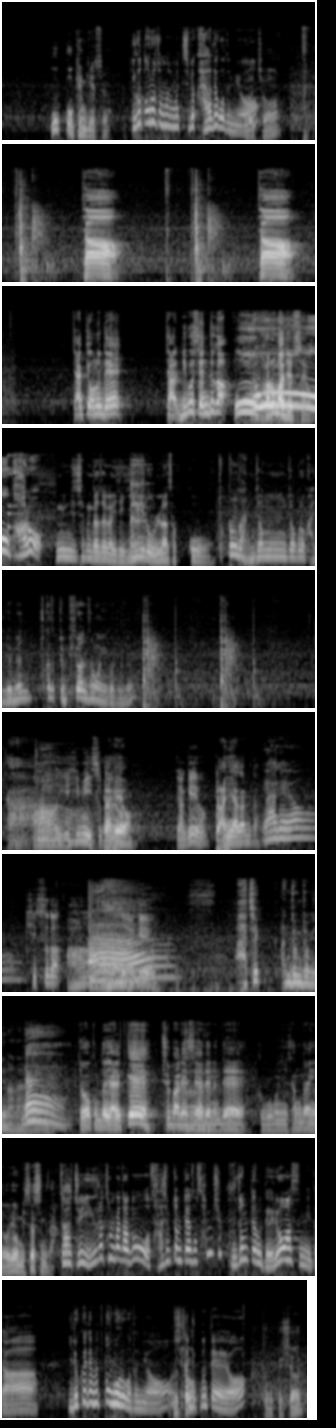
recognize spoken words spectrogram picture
웃고 경기했어요. 이거 떨어지면 정말 집에 가야 되거든요. 그렇죠. 자, 자, 짧게 오는데, 자 reverse end가 오 바로 맞았어요. 오, 바로. 송민지 참가자가 이제 2위로 올라섰고 조금 더 안정적으로 가려면 추가 득점 필요한 상황이거든요. 아 이게 힘이 있을까요? 약해요. 약해요. 많이 약합니다. 약해요. 키스가 아, 아. 약해요. 아직 안정적이진 않아요. 네. 조금 더 얇게 출발했어야 되는데 그 부분이 상당히 어려움이 있었습니다. 자, 뒤 이유라 참가자도 40점대에서 39점대로 내려왔습니다. 이렇게 되면 또 모르거든요. 그렇죠. 시간 6분대예요. 더블 쿠션.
